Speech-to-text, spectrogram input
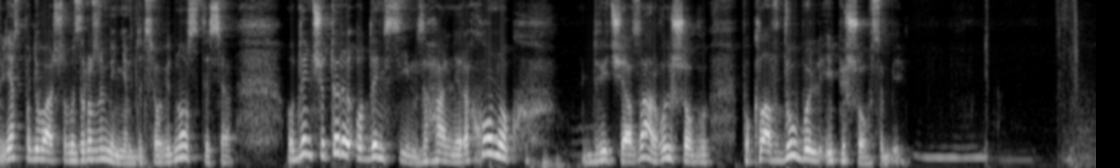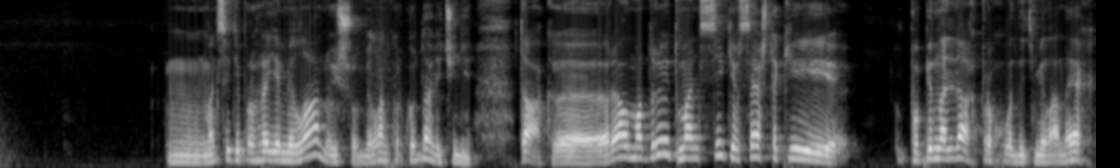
я сподіваюся, що ви з розумінням до цього відноситеся. 1-4, 1-7. Загальний рахунок. Двічі Азар вийшов, поклав дубль і пішов собі. Ман-Сіті програє Мілану. І що? Мілан крокує далі чи ні? Так, е, Реал Мадрид, Ман-Сіті все ж таки по піналях проходить Мілан. Ех.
